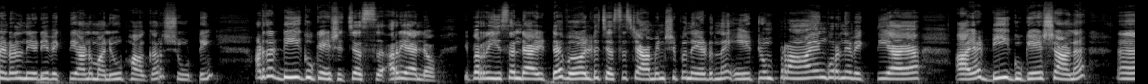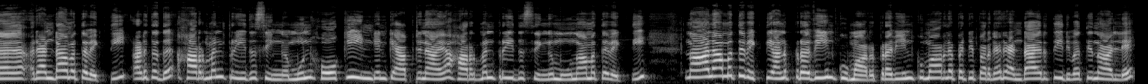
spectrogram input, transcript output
മെഡൽ നേടിയ വ്യക്തിയാണ് മനു ഭാക്കർ ഷൂട്ടിംഗ്. അടുത്ത ഡി ഗുകേഷ് ചെസ്. അറിയാമല്ലോ ഇപ്പം റീസെന്റ് ആയിട്ട് വേൾഡ് ചെസ് ചാമ്പ്യൻഷിപ്പ് നേടുന്ന ഏറ്റവും പ്രായം കുറഞ്ഞ വ്യക്തിയായ ആയ ഡി ഗുകേഷാണ്. രണ്ടാമത്തെ വ്യക്തി. അടുത്തത് ഹർമൻ പ്രീത് സിംഗ്. മുൻ ഹോക്കി ഇന്ത്യൻ ക്യാപ്റ്റനായ ഹർമൻ പ്രീത് സിംഗ് മൂന്നാമത്തെ വ്യക്തി. നാലാമത്തെ വ്യക്തിയാണ് പ്രവീൺ കുമാർ. പ്രവീൺ കുമാറിനെ പറ്റി പറഞ്ഞാൽ രണ്ടായിരത്തി ഇരുപത്തിനാലിലെ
